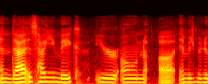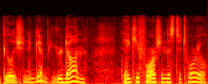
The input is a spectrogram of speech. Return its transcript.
and that is how you make your own uh, image manipulation in GIMP. You're done. Thank you for watching this tutorial.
